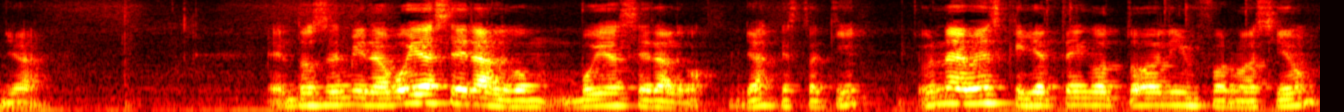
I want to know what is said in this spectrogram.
ya. Entonces, mira, voy a hacer algo, voy a hacer algo, ya que está aquí. Una vez que ya tengo toda la información,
